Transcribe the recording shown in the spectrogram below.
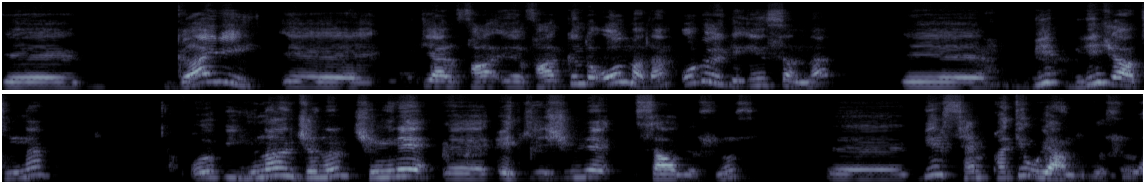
eee, gayri, eee, yani fa eee, farkında olmadan o bölge insanına, eee, bir bilinçaltından o bir Yunanca'nın şeyine, eee, etkileşimini sağlıyorsunuz. Eee, bir sempati uyandırıyorsunuz.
